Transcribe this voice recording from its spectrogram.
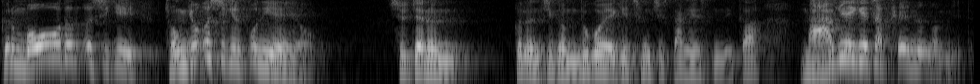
그런 모든 의식이 종교 의식일 뿐이에요. 실제는 그는 지금 누구에게 침식당해 있습니까? 마귀에게 잡혀 있는 겁니다.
